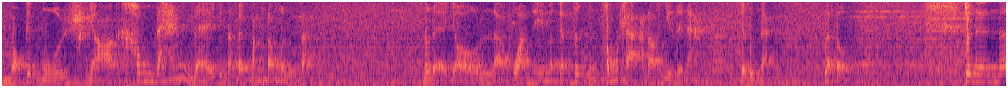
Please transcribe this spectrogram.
một cái bụi nhỏ không đáng để chúng ta phải bận đồng và lưu tâm. Vấn đề ở chỗ là quan niệm và cách thức phóng xả nó như thế nào cho đúng đắn là tốt. Cho nên đó,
